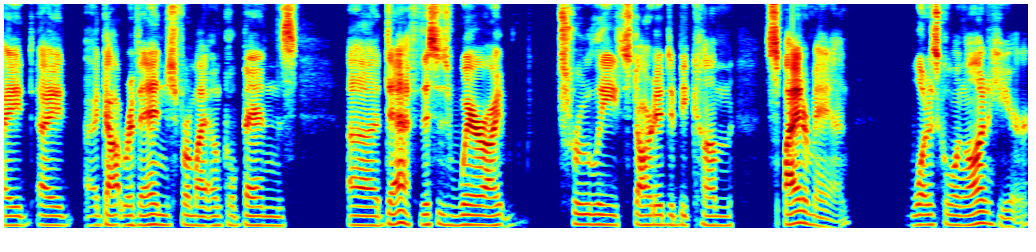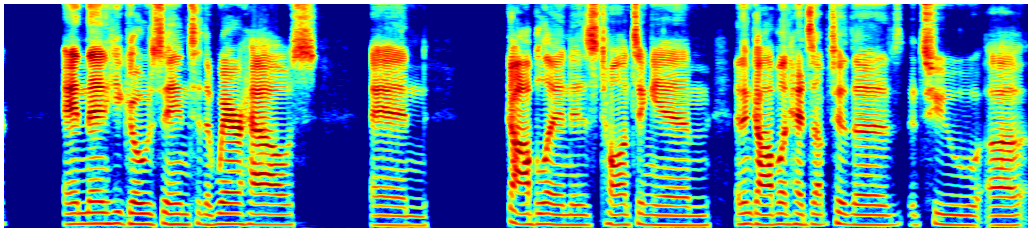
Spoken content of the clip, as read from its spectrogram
I I, I got revenge for my uncle Ben's uh, death. This is where I truly started to become Spider-Man. What is going on here? And then he goes into the warehouse and Goblin is taunting him and then Goblin heads up to the to uh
